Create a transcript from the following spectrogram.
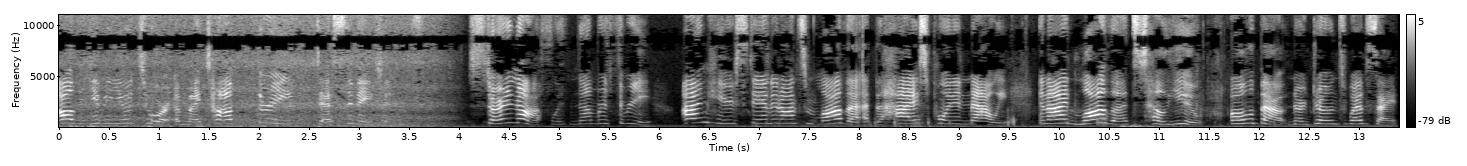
I'll be giving you a tour of my top three destinations. Starting off with number three, I'm here standing on some lava at the highest point in Maui, and I'd lava to tell you all about Nardone's website,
